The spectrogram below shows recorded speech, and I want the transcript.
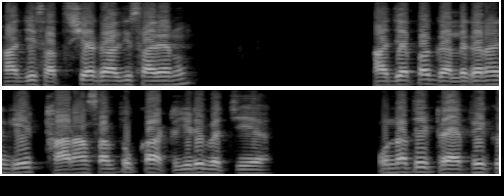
ਹਾਂਜੀ, ਸਤਿ ਸ਼੍ਰੀ ਅਕਾਲ ਜੀ ਸਾਰਿਆਂ ਨੂੰ। ਅੱਜ ਆਪਾਂ ਗੱਲ ਕਰਾਂਗੇ 18 ਸਾਲ ਤੋਂ ਘੱਟ ਜਿਹੜੇ ਬੱਚੇ ਆ, ਉਹਨਾਂ ਤੇ ਟ੍ਰੈਫਿਕ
